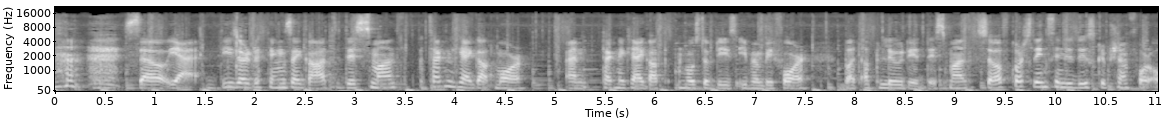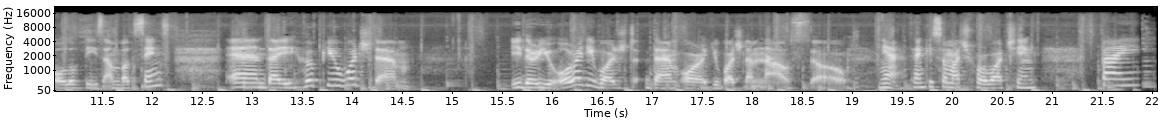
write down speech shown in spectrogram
so yeah, these are the things I got this month. Technically I got more and technically I got most of these even before, but uploaded this month. So of course links in the description for all of these unboxings and I hope you watch them. Either you already watched them or you watch them now. So yeah, thank you so much for watching. Bye!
